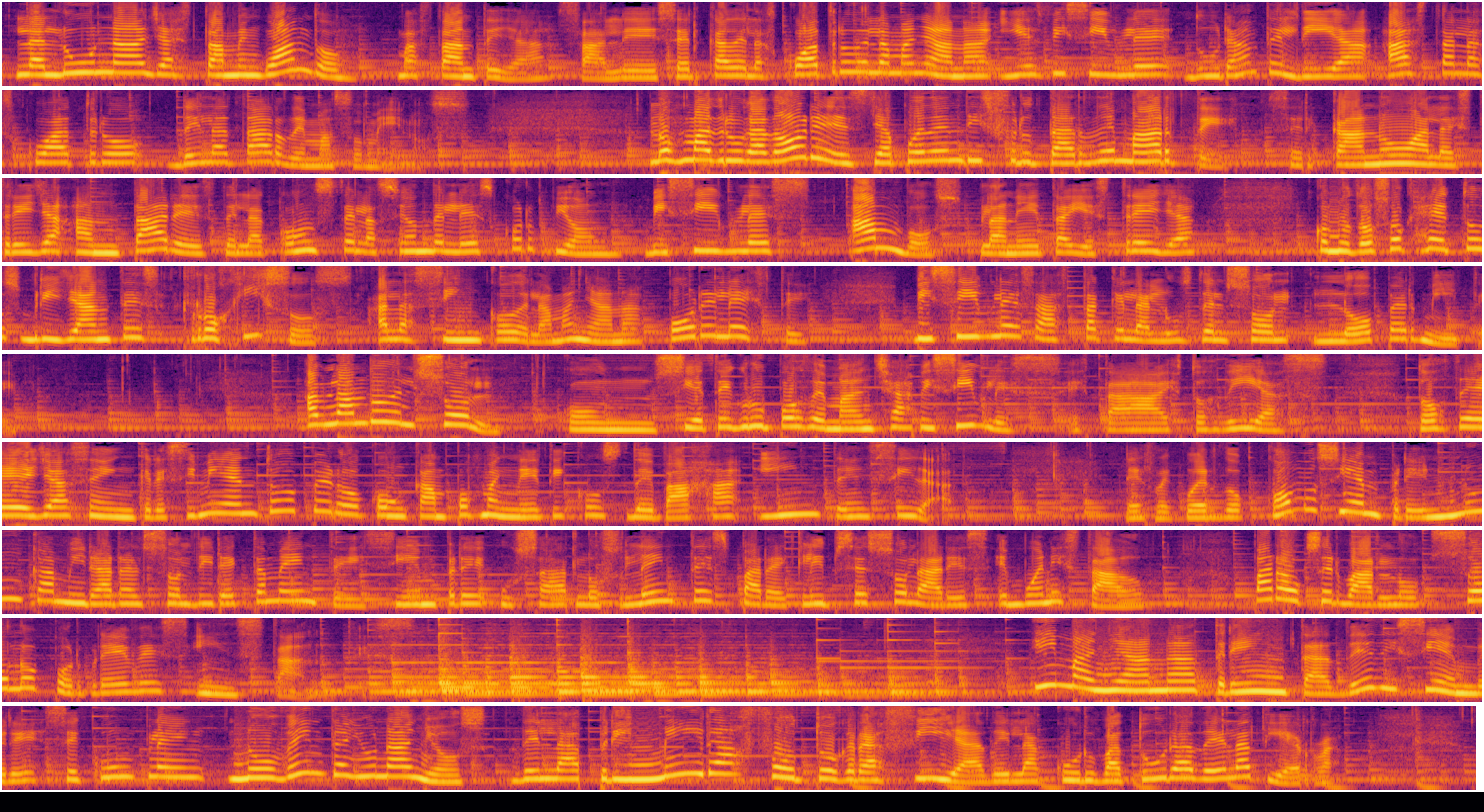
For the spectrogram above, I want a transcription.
La luna ya está menguando, bastante ya. Sale cerca de las 4 de la mañana y es visible durante el día hasta las 4 de la tarde más o menos. Los madrugadores ya pueden disfrutar de Marte, cercano a la estrella Antares de la constelación del Escorpión, visibles ambos, planeta y estrella, como dos objetos brillantes rojizos a las 5 de la mañana por el este, visibles hasta que la luz del Sol lo permite. Hablando del Sol, con siete grupos de manchas visibles está estos días, dos de ellas en crecimiento pero con campos magnéticos de baja intensidad. Les recuerdo, como siempre, nunca mirar al sol directamente y siempre usar los lentes para eclipses solares en buen estado para observarlo solo por breves instantes. Mañana 30 de diciembre se cumplen 91 años de la primera fotografía de la curvatura de la Tierra,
